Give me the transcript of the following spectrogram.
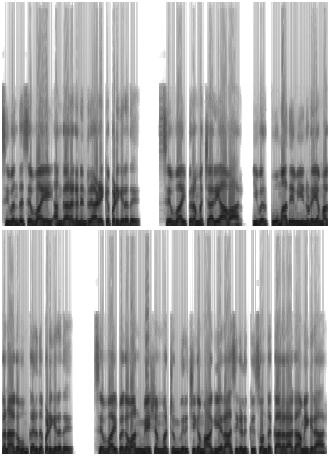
சிவந்த செவ்வாயை அங்காரகன் என்று அழைக்கப்படுகிறது. செவ்வாய் பிரம்மச்சாரி ஆவார். இவர் பூமாதேவியினுடைய மகனாகவும் கருதப்படுகிறது. செவ்வாய் பகவான் மேஷம் மற்றும் விருச்சிகம் ஆகிய ராசிகளுக்கு சொந்தக்காரராக அமைகிறார்.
